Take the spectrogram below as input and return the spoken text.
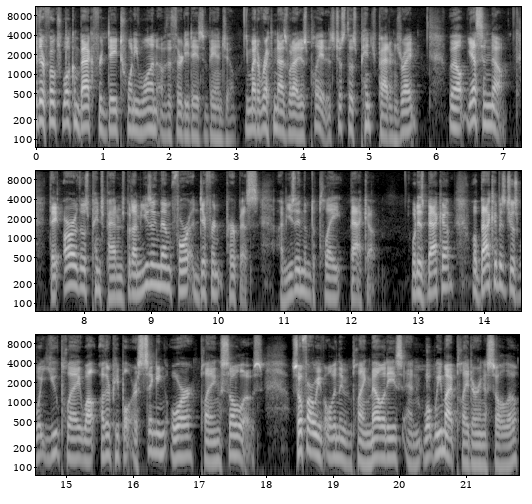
there folks, welcome back for day 21 of the 30 Days of Banjo. You might have recognized what I just played. It's just those pinch patterns, right? Well, yes and no. They are those pinch patterns, but I'm using them for a different purpose. I'm using them to play backup. What is backup? Well, backup is just what you play while other people are singing or playing solos. So far, we've only been playing melodies and what we might play during a solo,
